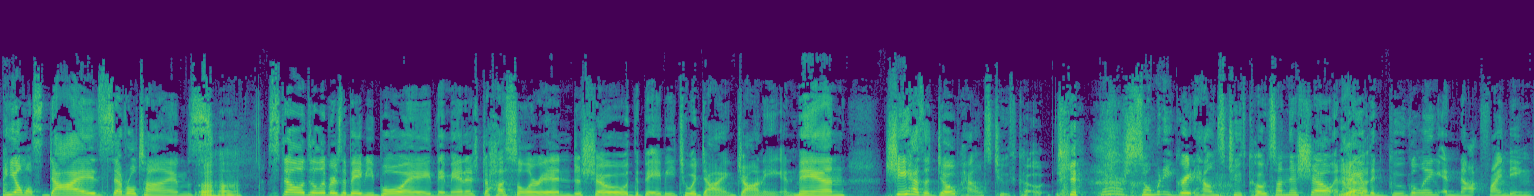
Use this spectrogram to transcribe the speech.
he almost dies several times. Uh-huh. Stella delivers a baby boy. They manage to hustle her in to show the baby to a dying Johnny. And man, she has a dope houndstooth coat. There are so many great houndstooth coats on this show, and I Yeah. have been Googling and not finding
